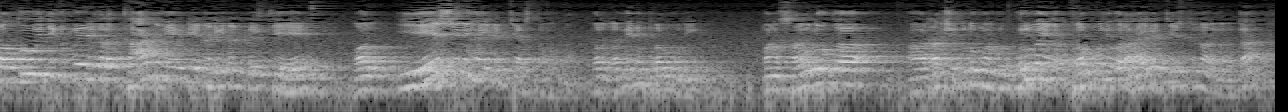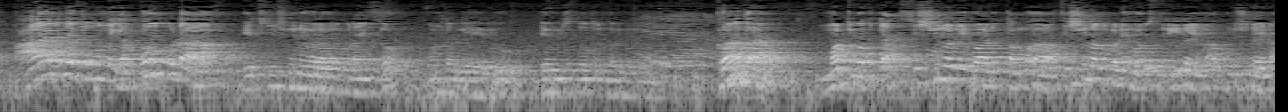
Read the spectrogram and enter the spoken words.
తక్కువ దిగిపోయారు? గల కారణం ఏమిటి అని అడిగినట్లయితే వారు యేసుని హైలైట్ చేస్తూ ఉన్నారు. వారు నమ్మిన ప్రభువుని మన సర్వలోక రక్షకుడు మనకు గురువైన ప్రభువుని వారు హైలైట్ చేస్తున్నారు కనుక ఆయన దగ్గర ఉన్న ఎవ్వరూ కూడా హెచ్చించుకునేవారు ఎవరు కూడా ఆయనతో ఉండలేరు. దేవుని స్తోత్రం కలుగుతుంది కనుక మొట్టమొదట శిష్యులు అనేవాడు తమ శిష్యులు అనబడేవారు స్త్రీలైనా పురుషులైనా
